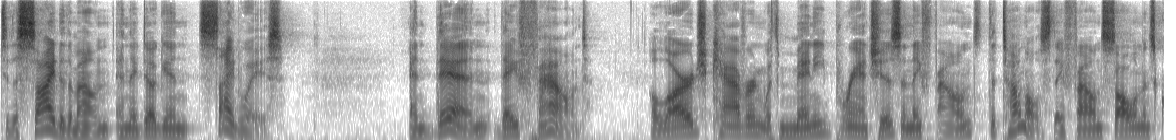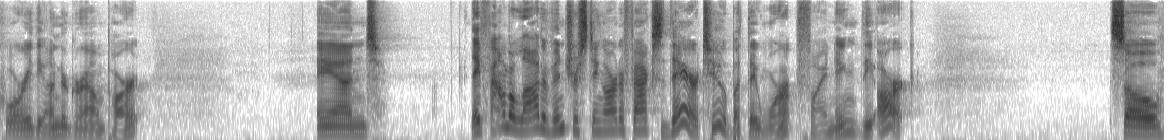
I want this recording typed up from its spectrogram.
to the side of the mountain and they dug in sideways. And then they found a large cavern with many branches and they found the tunnels. They found Solomon's quarry, the underground part. And they found a lot of interesting artifacts there too, but they weren't finding the ark so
